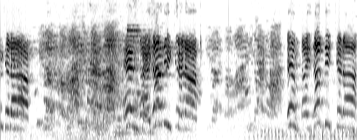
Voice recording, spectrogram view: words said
দিচ্ছে ডাক এম সাইসা দিচ্ছে ডাক এম সাইসা দিচ্ছে ডাক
